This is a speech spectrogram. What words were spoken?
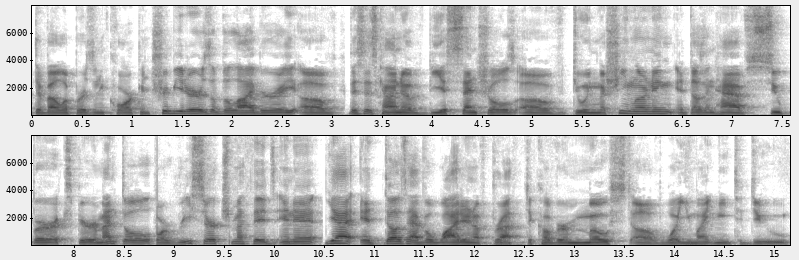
developers and core contributors of the library of this is kind of the essentials of doing machine learning. It doesn't have super experimental or research methods in it, yet it does have a wide enough breadth to cover most of what you might need to do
